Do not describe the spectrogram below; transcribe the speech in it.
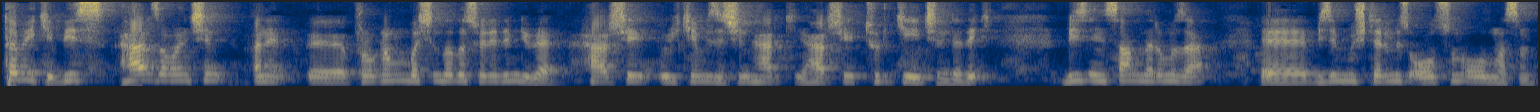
Tabii ki biz her zaman için hani e, programın başında da söylediğim gibi her şey ülkemiz için, her her şey Türkiye için dedik. Biz insanlarımıza e, bizim müşterimiz olsun olmasın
